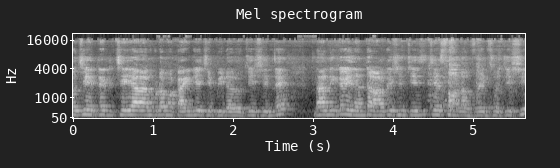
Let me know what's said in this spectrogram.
వచ్చి ఎట్లా చేయాలని కూడా మాకు ఐడియా చెప్పినారు వచ్చేసిందే దానికా ఇదంతా ఆల్టరేషన్ చేసి చేస్తూ ఉన్నాం ఫ్రెండ్స్ వచ్చేసి.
